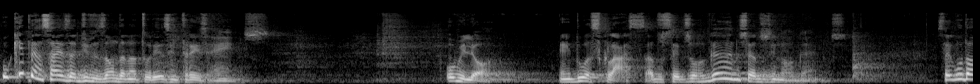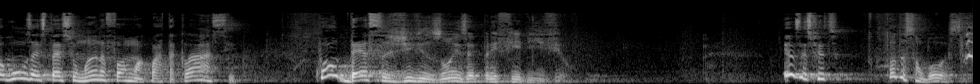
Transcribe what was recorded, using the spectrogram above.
O que pensais da divisão da natureza em três reinos? Ou melhor, em duas classes, a dos seres orgânicos e a dos inorgânicos. Segundo alguns, a espécie humana forma uma quarta classe. Qual dessas divisões é preferível? E os espíritos? Todas são boas.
